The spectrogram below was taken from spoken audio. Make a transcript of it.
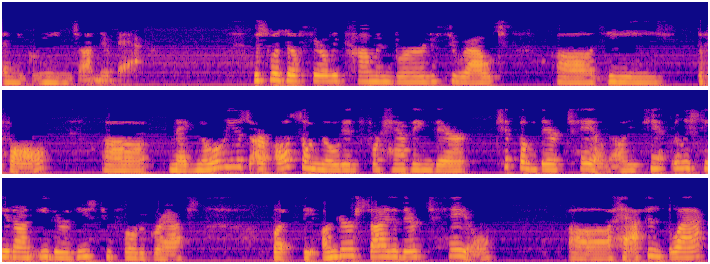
and the greens on their back. This was a fairly common bird throughout uh, the, the fall. Uh, magnolias are also noted for having their tip of their tail. Now you can't really see it on either of these two photographs, but the underside of their tail, uh, half is black,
